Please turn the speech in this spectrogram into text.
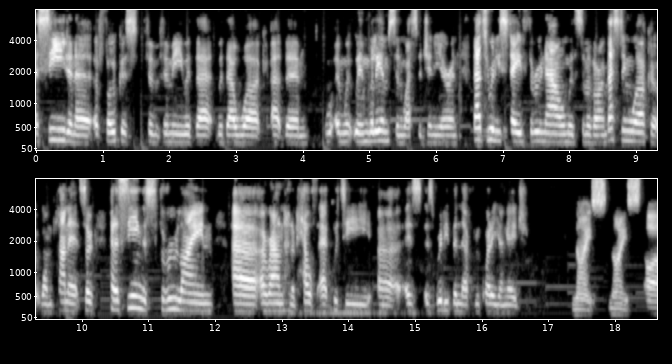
a seed and a, a, focus for, for me with that with their work at the in, in Williamson, West Virginia, and that's really stayed through now and with some of our investing work at One Planet. So, kind of seeing this through line uh, around kind of health equity uh, has, has really been there from quite a young age. Nice, nice. Uh,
